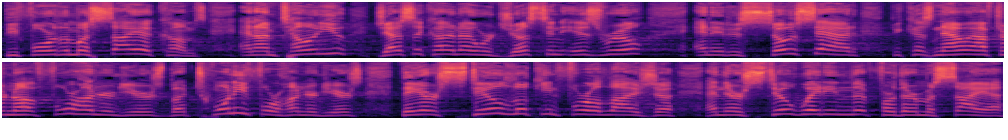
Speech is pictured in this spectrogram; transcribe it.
before the Messiah comes. And I'm telling you, Jessica and I were just in Israel and it is so sad because now, after not 400 years, but 2,400 years, they are still looking for Elijah and they're still waiting for their Messiah,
